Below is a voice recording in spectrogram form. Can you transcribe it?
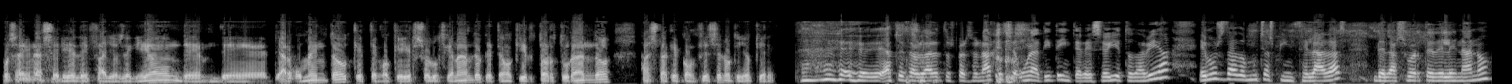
pues hay una serie de fallos de guion, de, de, de argumento que tengo que ir solucionando, que tengo que ir torturando hasta que confiese lo que yo quiero. Haces hablar a tus personajes según a ti te interese. Oye, todavía hemos dado muchas pinceladas de la suerte del enano,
